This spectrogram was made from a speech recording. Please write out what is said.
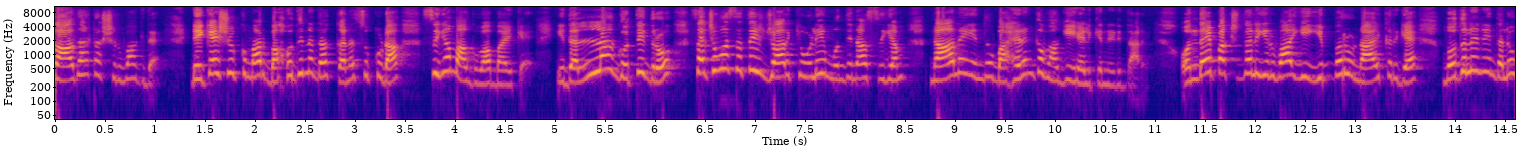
ಕಾದಾಟ ಶುರುವಾಗಿದೆ. ಡಿಕೆ ಶಿವಕುಮಾರ್ ಬಹುದಿನದ ಕನಸು ಕೂಡ ಸಿಎಂ ಆಗುವ ಬಯಕೆ. ಇದೆಲ್ಲ ಗೊತ್ತಿದ್ರು ಸಚಿವ ಸತೀಶ್ ಜಾರಕಿಹೊಳಿ ಮುಂದಿನ ಸಿಎಂ ನಾನೇ ಎಂದು ಬಹಿರಂಗವಾಗಿ ಹೇಳಿಕೆ ನೀಡಿದ್ದಾರೆ. ಒಂದೇ ಪಕ್ಷದಲ್ಲಿ ಇರುವ ಈ ಇಬ್ಬರು ನಾಯಕರಿಗೆ ಮೊದಲಿನಿಂದಲೂ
